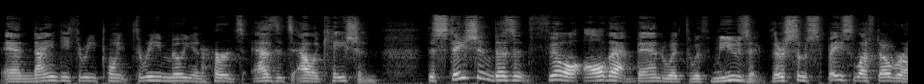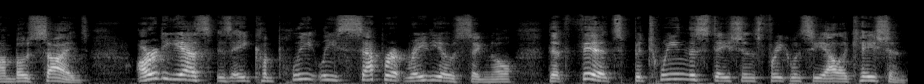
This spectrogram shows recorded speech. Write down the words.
and 93.3 million hertz as its allocation. The station doesn't fill all that bandwidth with music. There's some space left over on both sides. RDS is a completely separate radio signal that fits between the station's frequency allocation.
